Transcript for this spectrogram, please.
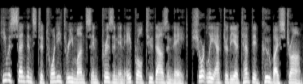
He was sentenced to 23 months in prison in April 2008. Shortly after the attempted coup by Strom,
